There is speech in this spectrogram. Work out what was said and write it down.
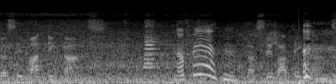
Tas ir Vatikāns. Nopietni! Tas ir Vatikāns.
